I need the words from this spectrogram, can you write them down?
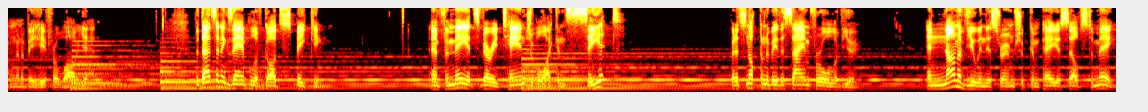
I'm going to be here for a while yet. But that's an example of God speaking. And for me, it's very tangible. I can see it, but it's not going to be the same for all of you. And none of you in this room should compare yourselves to me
